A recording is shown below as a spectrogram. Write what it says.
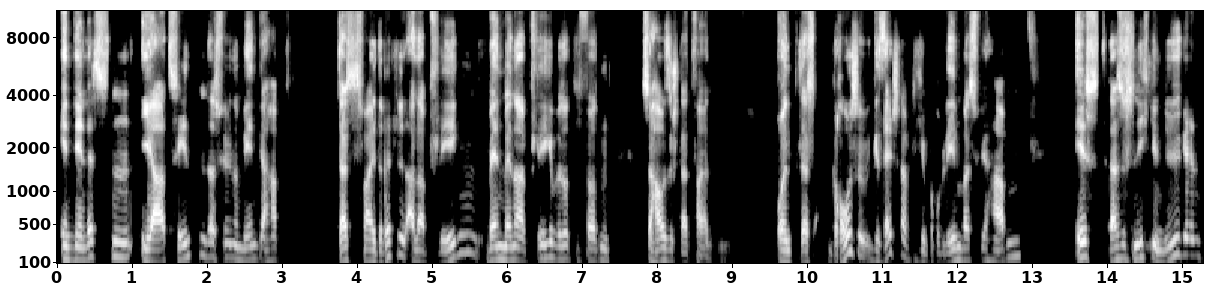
in den letzten Jahrzehnten das Phänomen gehabt, dass zwei Drittel aller Pflegen, wenn Männer pflegebedürftig würden, zu Hause stattfanden. Und das große gesellschaftliche Problem, was wir haben, ist, dass es nicht genügend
